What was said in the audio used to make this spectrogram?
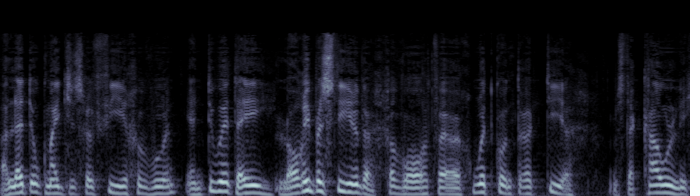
Hulle het ook mytjies gevier gewoon en toe het hy lorrybestuurder geword vir 'n groot kontrakteur, Mr. Cowley.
